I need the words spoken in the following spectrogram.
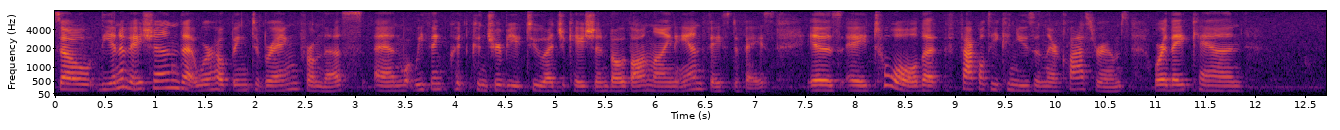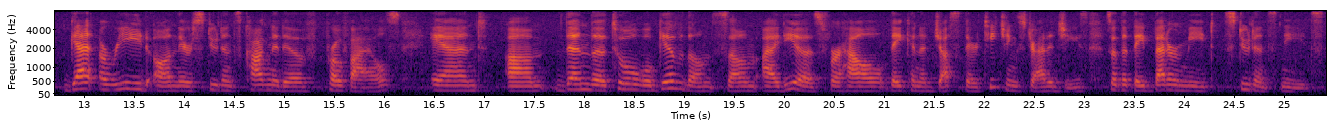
So the innovation that we're hoping to bring from this and what we think could contribute to education both online and face-to-face -face, is a tool that faculty can use in their classrooms where they can get a read on their students' cognitive profiles and um, then the tool will give them some ideas for how they can adjust their teaching strategies so that they better meet students' needs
